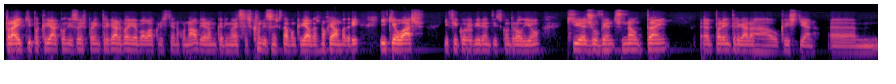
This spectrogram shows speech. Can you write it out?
para a equipa criar condições para entregar bem a bola ao Cristiano Ronaldo, e eram um bocadinho essas condições que estavam criadas no Real Madrid, e que eu acho, e ficou evidente isso contra o Lyon, que a Juventus não tem uh, para entregar ao Cristiano. Um,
